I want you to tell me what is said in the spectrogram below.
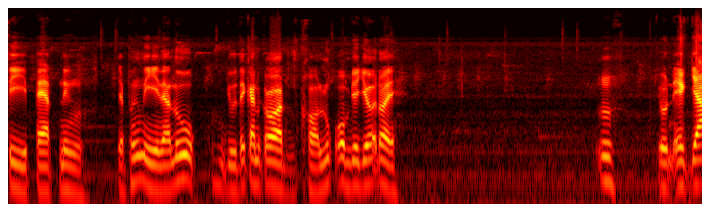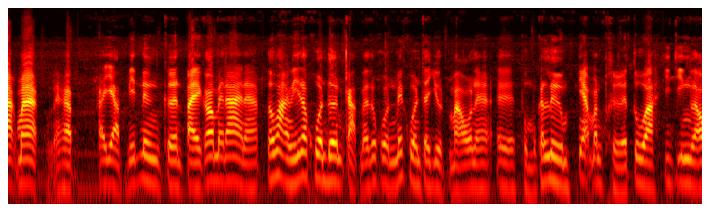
สี่แปดหนึ่งอย่าเพิ่งหนีนะลูกอยู่ด้วยกันก่อนขอลูกอมเยอะๆหน่อยอืมโยนเอกยากมากนะครับ ขยับนิดนึงเกินไปก็ไม่ได้นะครับ ระหว่างนี้เราควรเดินกลับนะทุกคนไม่ควรจะหยุดเมาส์นะฮะเออผมก็ลืมเนี่ยมันเผลอตัวจริง ๆ เรา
